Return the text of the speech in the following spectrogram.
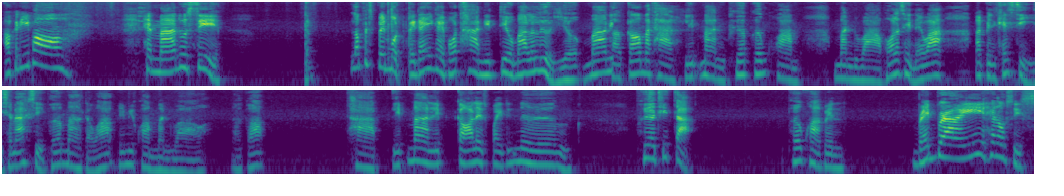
เอาแค่นี้พอ เห็นมาดูสิแล้วมันจะไปหมดไปได้ยังไง เพราะทานิดเดียวมากแล้วเหลือเยอะมากนี่แล้วก็มาทาลิปมันเพื่อเพิ่มความมันวาว เพราะเราเห็นได้ว่ามันเป็นแค่สีใช่ไหมสีเพิ่มมาแต่ว่าไม่มีความมันวาว แล้วก็ทาลิปมันลิปกอสอะไรไปนิดนึง เพื่อที่จะเพิ่มความเป็น bright bright ให้เราสีส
